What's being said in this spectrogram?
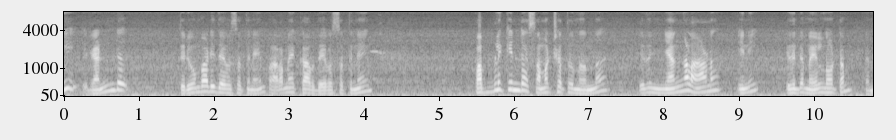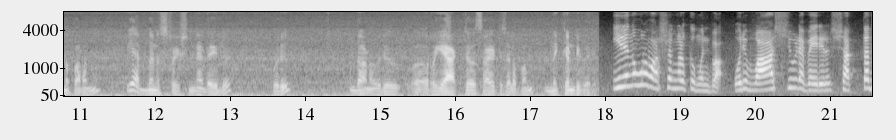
ഈ രണ്ട് തിരുവമ്പാടി ദേവസ്വത്തിനെയും പാറമേക്കാവ് ദേവസ്വത്തിനെയും പബ്ലിക്കിന്റെ സമക്ഷത്ത് നിന്ന് ഇത് ഞങ്ങളാണ് ഇനി ഇതിന്റെ മേൽനോട്ടം എന്ന് പറഞ്ഞ് ഈ അഡ്മിനിസ്ട്രേഷനിടയിൽ ഒരു എന്താണ് ഒരു റിയാക്ടേഴ്സായിട്ട് ചിലപ്പം നിൽക്കേണ്ടി വരും. ഇരുന്നൂറ് വർഷങ്ങൾക്ക് മുൻപ് ഒരു വാശിയുടെ പേരിൽ ശക്തൻ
